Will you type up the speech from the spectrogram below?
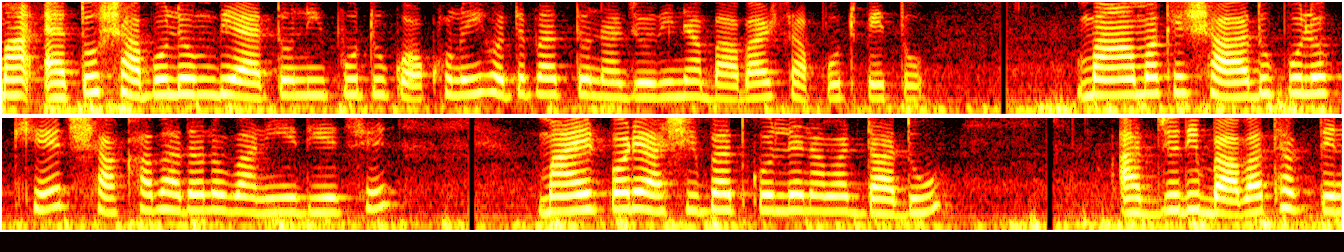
মা এত স্বাবলম্বী, এত নিপুটু কখনোই হতে পারতো না যদি না বাবার সাপোর্ট পেত। মা আমাকে স্বাদ উপলক্ষে শাখা বাঁধানো বানিয়ে দিয়েছে মায়ের পরে আশীর্বাদ করলেন আমার দাদু। আর যদি বাবা থাকতেন,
